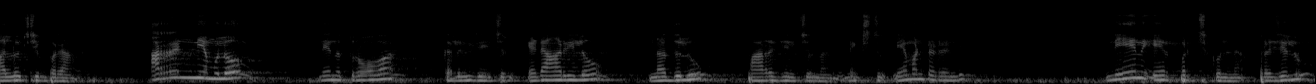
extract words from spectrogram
ఆలోచింపరా. అరణ్యములో నేను త్రోవ కలుగు చేయొచ్చు ఎడారిలో నదులు పారజేయుచున్నాను. నెక్స్ట్ ఏమంటాడండి? నేను ఏర్పరచుకున్న ప్రజలు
